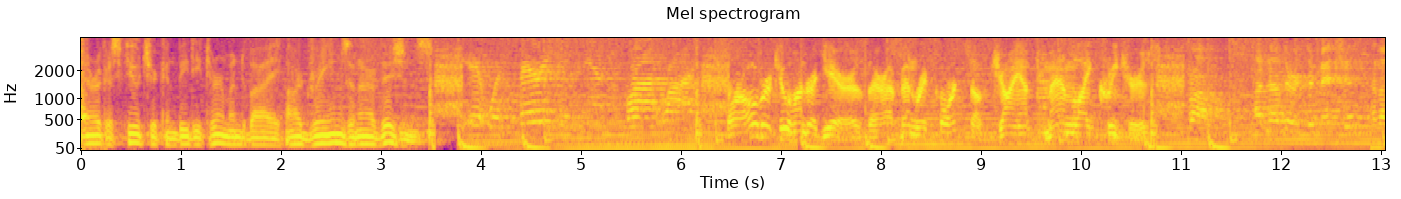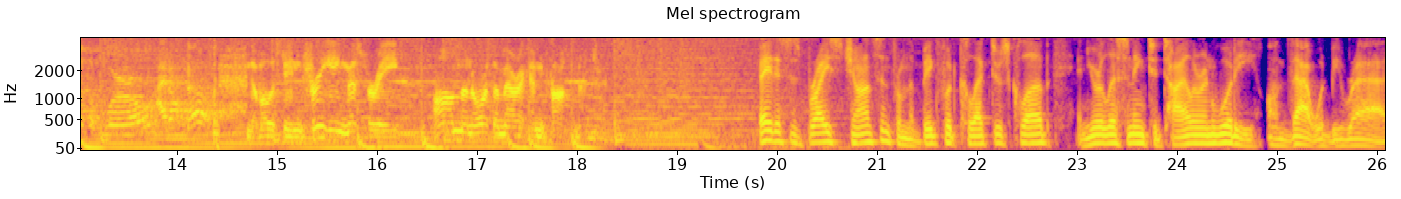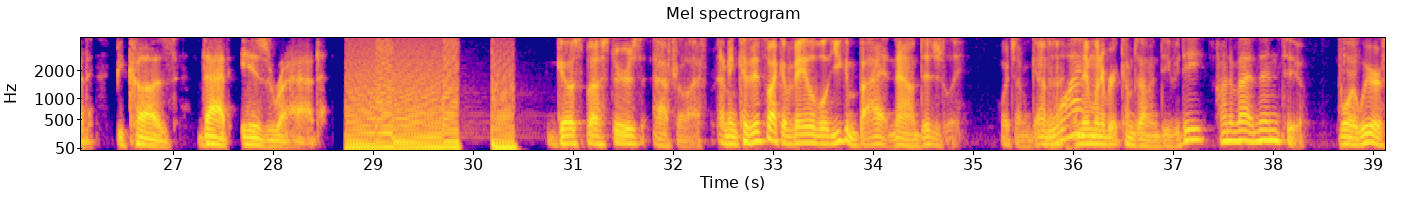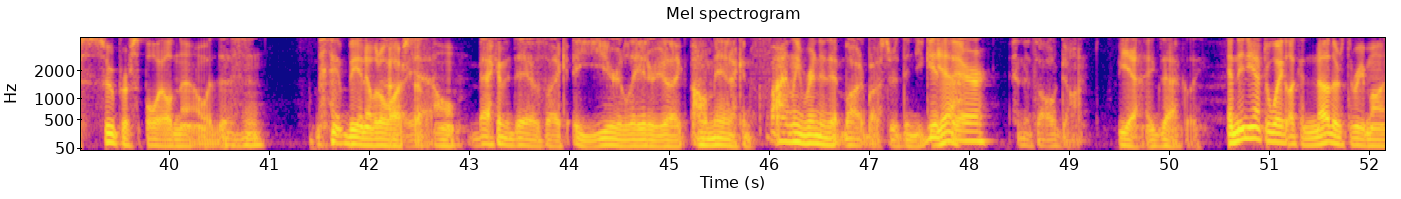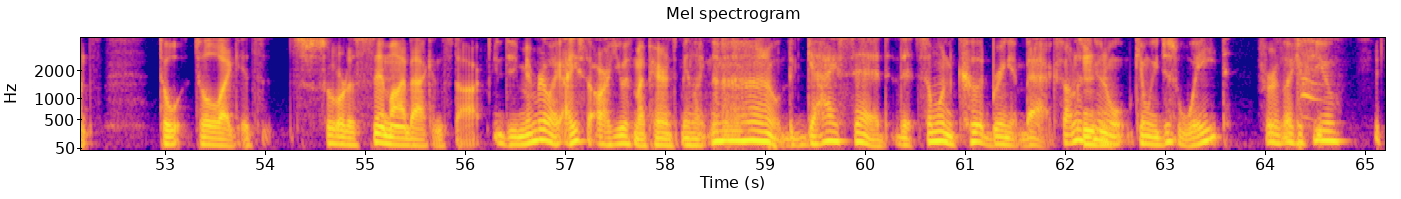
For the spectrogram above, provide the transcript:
America's future can be determined by our dreams and our visions. It was very intense, bright light. For over 200 years, there have been reports of giant man-like creatures. from another dimension, another world. I don't know. The most intriguing mystery on the North American continent. Hey, this is Bryce Johnson from the Bigfoot Collectors Club, and you're listening to Tyler and Woody on That Would Be Rad, because that is rad. Ghostbusters Afterlife. I mean, because it's like available. You can buy it now digitally, which I'm gonna. What? And then whenever it comes out on DVD, I'm gonna buy it then too. Boy, we are super spoiled now with this mm-hmm. being able to oh, watch Oh, stuff yeah. at home. Back in the day, it was like a year later. You're like, oh man, I can finally rent it at Blockbuster. Then you get Yeah. there, and it's all gone. Yeah, exactly. And then you have to wait like another three months till till like it's sort of semi back in stock. Do you remember? Like I used to argue with my parents, being like, no, no, no, no, no. The guy said that someone could bring it back, so I'm just Mm-hmm. gonna. Can we just wait for like a few,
